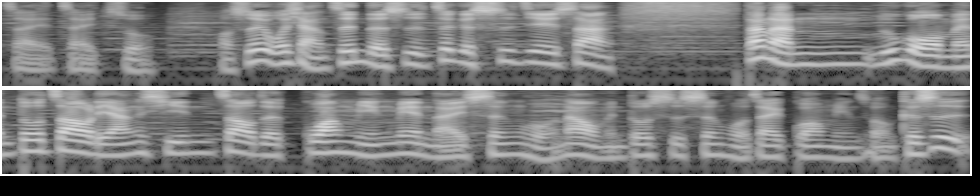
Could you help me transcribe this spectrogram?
在在做。所以我想，真的是这个世界上，当然，如果我们都照良心、照着光明面来生活，那我们都是生活在光明中。可是，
